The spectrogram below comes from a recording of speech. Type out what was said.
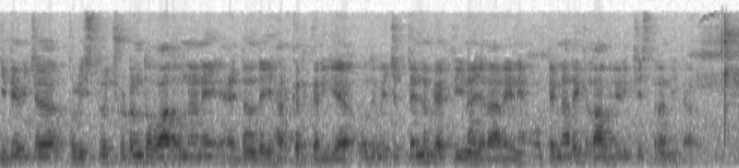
ਜਿਹਦੇ ਵਿੱਚ ਪੁਲਿਸ ਤੋਂ ਛੁੱਟਣ ਤੋਂ ਬਾਅਦ ਉਹਨਾਂ ਨੇ ਐਦਾਂ ਦੀ ਹਰਕਤ ਕਰੀ ਹੈ, ਉਹਦੇ ਵਿੱਚ ਤਿੰਨ ਵਿਅਕਤੀ ਨਜ਼ਰ ਆ ਰਹੇ ਨੇ, ਉਹ ਤਿੰਨਾਂ ਦੇ ਖਿਲਾਫ ਜਿਹੜੀ ਕਿਸ ਤਰ੍ਹਾਂ ਦੀ ਕਾਰਵਾਈ?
